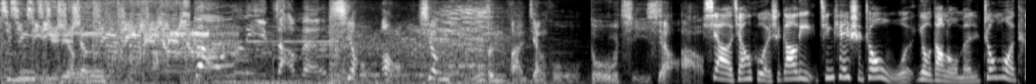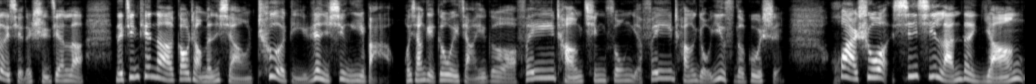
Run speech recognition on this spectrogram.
经济之声。高丽掌门笑傲江湖，纷繁江湖，独骑笑傲。笑傲江湖，我是高丽。今天是周五，又到了我们周末特写的时间了。那今天呢，高掌门想彻底任性一把，我想给各位讲一个非常轻松也非常有意思的故事。话说，新西兰的羊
